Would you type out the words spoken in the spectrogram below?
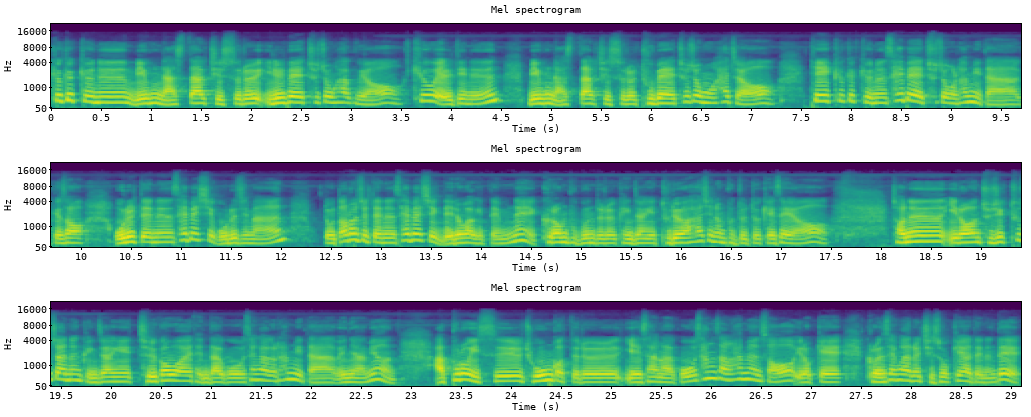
QQQ는 미국 나스닥 지수를 1배 추종하고요. QLD는 미국 나스닥 지수를 2배 추종을 하죠. TQQQ는 3배 추종을 합니다. 그래서 오를 때는 3배씩 오르지만 또 떨어질 때는 3배씩 내려가기 때문에 그런 부분들을 굉장히 두려워하시는 분들도 계세요. 저는 이런 주식 투자는 굉장히 즐거워야 된다고 생각을 합니다. 왜냐하면 앞으로 있을 좋은 것들을 예상하고 상상하면서 이렇게 그런 생활을 지속해야 되는데,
